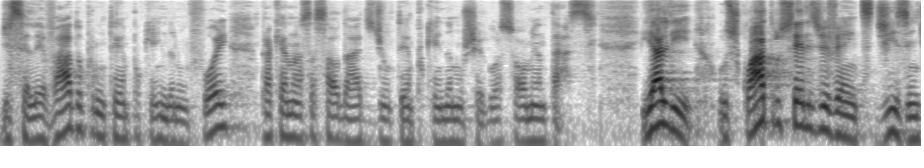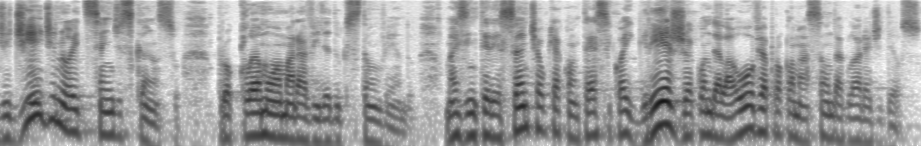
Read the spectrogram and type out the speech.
de ser levado para um tempo que ainda não foi, para que as nossas saudades de um tempo que ainda não chegou só aumentasse. E ali, os quatro seres viventes dizem de dia e de noite sem descanso: proclamam a maravilha do que estão vendo. Mas interessante é o que acontece com a igreja quando ela ouve a proclamação da glória de Deus,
